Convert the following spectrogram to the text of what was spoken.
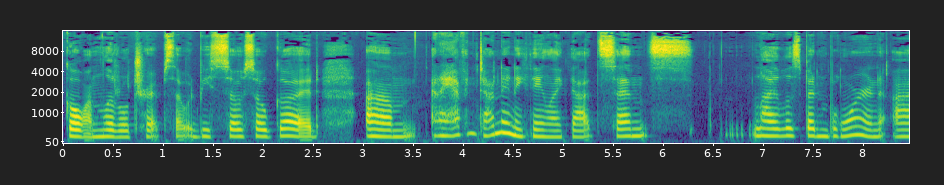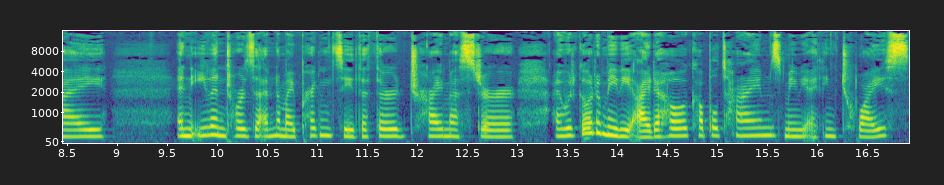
go on little trips. That would be so, so good. Um, and I haven't done anything like that since Lila's been born. I and even towards the end of my pregnancy, the third trimester, I would go to maybe Idaho a couple times, maybe I think twice,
